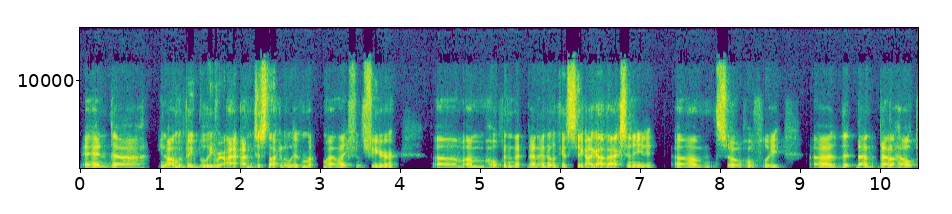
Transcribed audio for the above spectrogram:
And uh, you know, I'm a big believer. I, am just not going to live my, my, life in fear. Um, I'm hoping that, that, I don't get sick. I got vaccinated, um, so hopefully uh, that, that that'll help.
